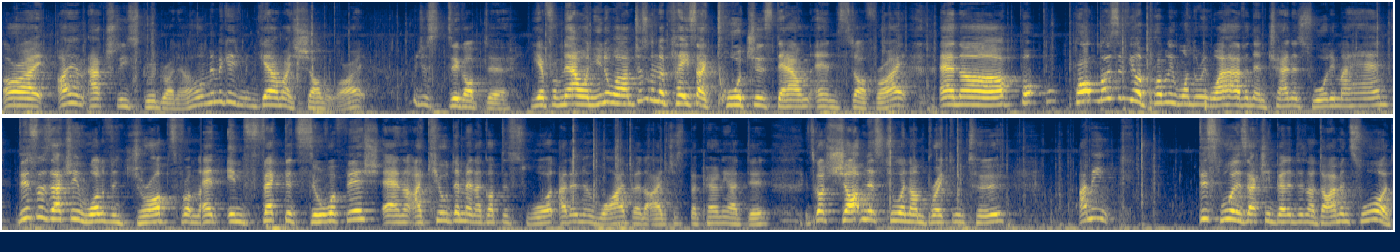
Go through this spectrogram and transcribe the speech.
Alright, I am actually screwed right now. Let me get, get out my shovel, alright? Me just dig up there. Yeah, from now on, you know what? I'm just gonna place like torches down and stuff, right? And uh, most of you are probably wondering why I have an enchanted sword in my hand. This was actually one of the drops from an infected silverfish, and I killed them and I got this sword. I don't know why, but I just apparently I did. It's got sharpness 2 and unbreaking 2. I mean, this wood is actually better than a diamond sword.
